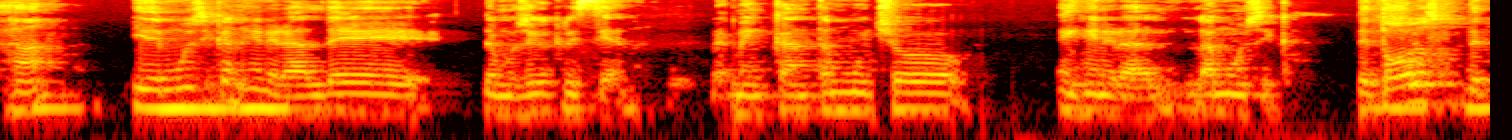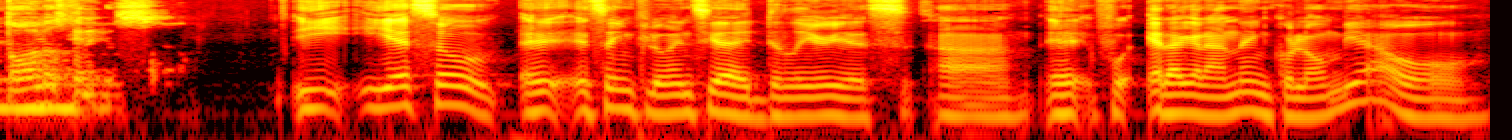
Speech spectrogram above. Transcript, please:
Ajá. Y de música en general, de, de música cristiana. Me encanta mucho en general la música, de todos los, de todos los géneros. Y, y eso, e, esa influencia de Delirious, ah, eh, ¿era grande en Colombia o...?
